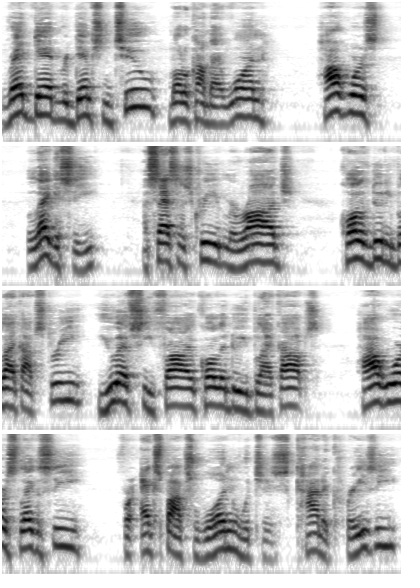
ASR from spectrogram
Red Dead Redemption 2, Mortal Kombat 1, Hogwarts Legacy, Assassin's Creed Mirage, Call of Duty Black Ops 3, UFC 5, Call of Duty Black Ops, Hogwarts Legacy for Xbox One, which is kind of crazy,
